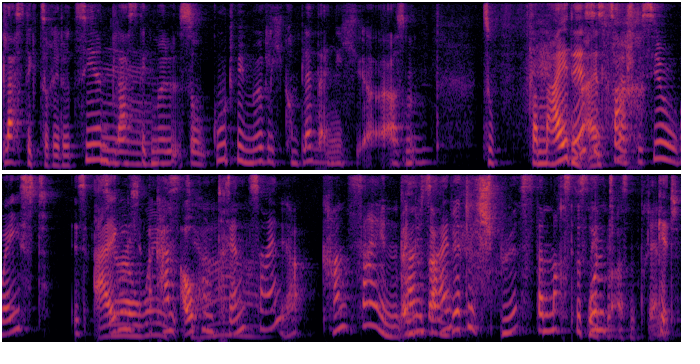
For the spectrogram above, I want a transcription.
Plastik zu Mhm. reduzieren, Plastikmüll so gut wie möglich komplett eigentlich äh, aus dem, zu vermeiden Das ist zum. Beispiel Zero Waste. Ist eigentlich, Zero kann Waste, auch ein ja. Trend sein. Ja, kann sein. Wenn Kann du es sein. wirklich spürst, dann machst du es Und nicht nur aus dem Trend.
